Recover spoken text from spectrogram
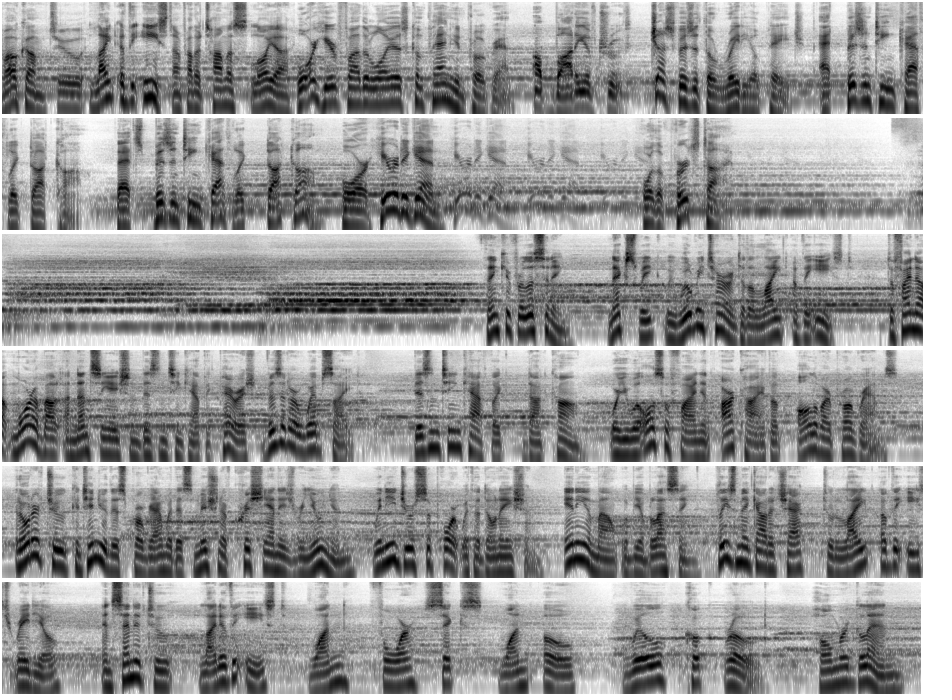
Welcome to Light of the East. I'm Father Thomas Loya. Or hear Father Loya's companion program, A Body of Truth. Just visit the radio page at ByzantineCatholic.com. That's ByzantineCatholic.com. Or hear it again, hear it again, hear it again, hear it again, for the first time. Thank you for listening. Next week, we will return to the Light of the East. To find out more about Annunciation Byzantine Catholic Parish, visit our website, ByzantineCatholic.com, where you will also find an archive of all of our programs. In order to continue this program with its mission of Christianity's reunion, we need your support with a donation. Any amount would be a blessing. Please make out a check to Light of the East Radio and send it to Light of the East 14610 Will Cook Road, Homer Glen,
